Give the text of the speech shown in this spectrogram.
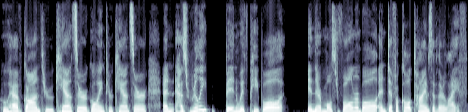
who have gone through cancer, going through cancer, and has really been with people in their most vulnerable and difficult times of their life.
